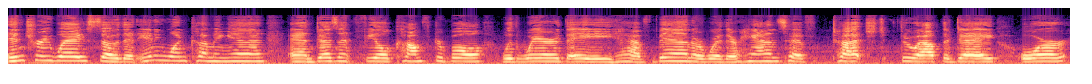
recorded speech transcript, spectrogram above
entryway so that anyone coming in and doesn't feel comfortable with where they have been or where their hands have touched throughout the day or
